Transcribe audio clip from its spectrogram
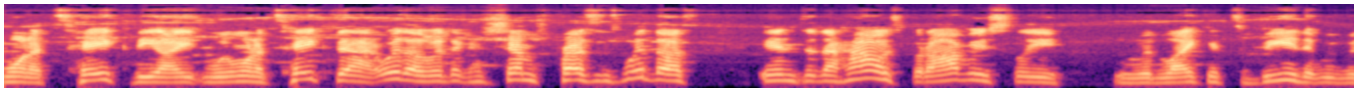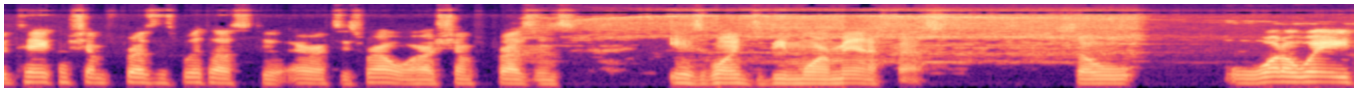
want to take the we want to take that with us, with Hashem's presence with us into the house. But obviously, we would like it to be that we would take Hashem's presence with us to Eretz Yisrael, where Hashem's presence is going to be more manifest. So, what a way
